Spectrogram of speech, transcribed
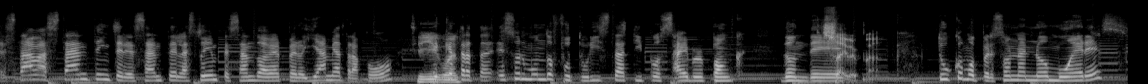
Está bastante interesante, la estoy empezando a ver, pero ya me atrapó. Sí, ¿De qué trata? Es un mundo futurista tipo cyberpunk, donde Cyberpunk. tú como persona no mueres,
